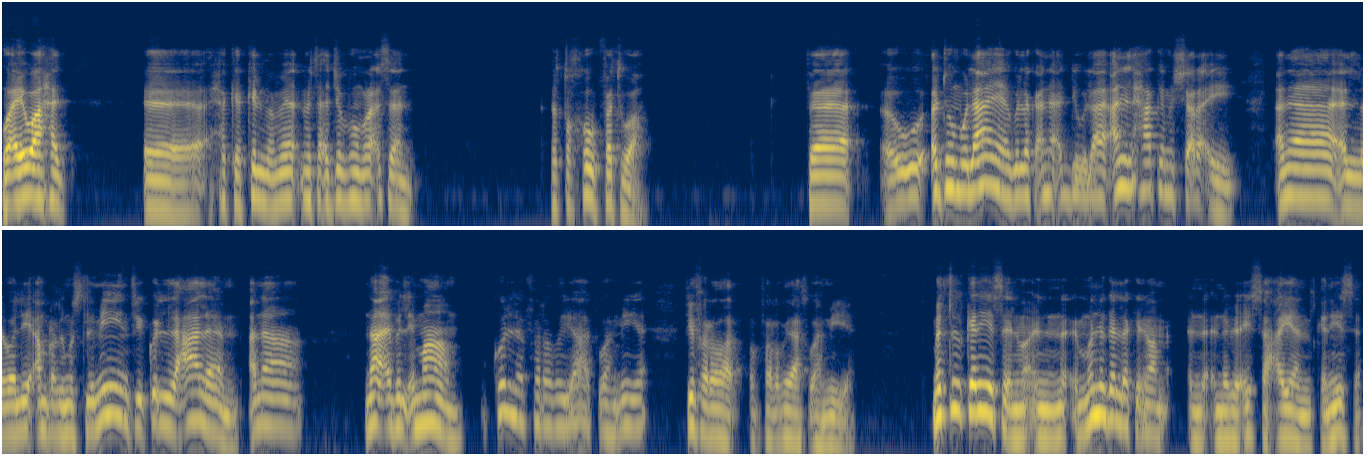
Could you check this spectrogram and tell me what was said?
وأي واحد آه، حكى كلمة ما تعجبهم رأسا يطخوه بفتوى. ف وعندهم ولاية يقول لك أنا عندي ولاية أنا الحاكم الشرعي. أنا ولي أمر المسلمين في كل العالم. أنا نائب الإمام. كلها فرضيات وهمية في فرضيات فرضيات وهمية. مثل الكنيسة من قال لك الإمام النبي عيسى عين الكنيسة؟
